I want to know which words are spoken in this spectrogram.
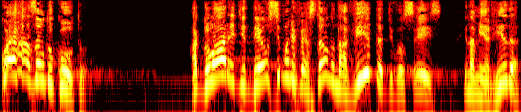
Qual é a razão do culto? A glória de Deus se manifestando na vida de vocês e na minha vida.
